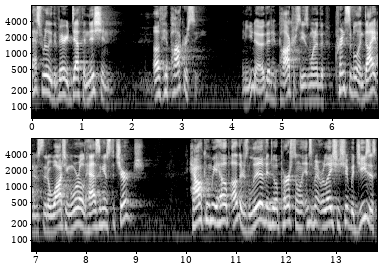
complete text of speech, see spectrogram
That's really the very definition of hypocrisy. And you know that hypocrisy is one of the principal indictments that a watching world has against the church. How can we help others live into a personal and intimate relationship with Jesus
